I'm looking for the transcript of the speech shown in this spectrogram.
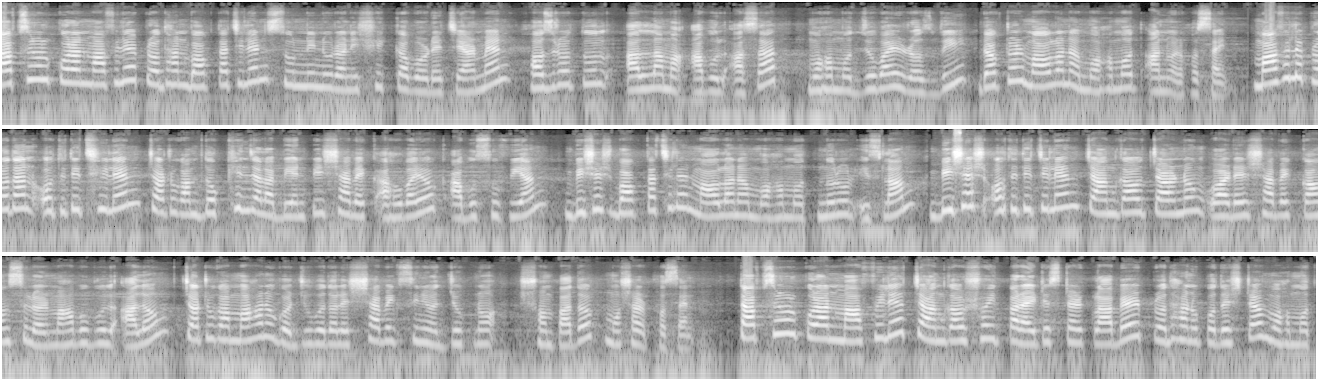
তাফসিরুল কোরআন মাহফিলে প্রধান বক্তা ছিলেন সুন্নি নুরানি শিক্ষা বোর্ডের চেয়ারম্যান হজরতুল আল্লামা আবুল আসাদ, মোহাম্মদ জুবাই রজভি, ডক্টর মাওলানা মোহাম্মদ আনোয়ার হোসাইন। মাহফিলে প্রধান অতিথি ছিলেন চট্টগ্রাম দক্ষিণ জেলা বিএনপির সাবেক আহ্বায়ক আবু সুফিয়ান, বিশেষ বক্তা ছিলেন মাওলানা মোহাম্মদ নুরুল ইসলাম, বিশেষ অতিথি ছিলেন চান্দগাঁও চার নং ওয়ার্ডের সাবেক কাউন্সিলর মাহবুবুল আলম, চট্টগ্রাম মহানগর যুবদলের সাবেক সিনিয়র যুগ্ম সম্পাদক মোশারফ হোসেন। তাফসিরুল কোরআন মাহফিলে চান্দগাঁও শহীদ পাড়া ইটেস্টার ক্লাবের প্রধান উপদেষ্টা মোহাম্মদ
